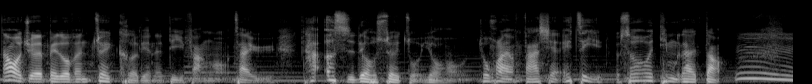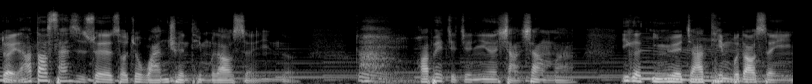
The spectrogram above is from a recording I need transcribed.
那我觉得贝多芬最可怜的地方哦，在于他二十六岁左右哦，就忽然发现，哎，自己有时候会听不太到，嗯，对，然后到三十岁的时候就完全听不到声音了。对，华佩姐姐，你能想象吗？一个音乐家听不到声音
